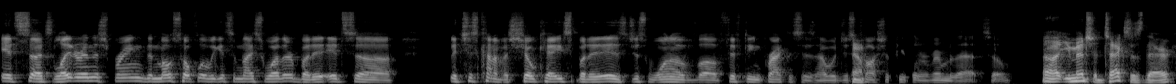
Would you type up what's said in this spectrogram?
It's uh, it's later in the spring than most. Hopefully, we get some nice weather, but it, it's uh it's just kind of a showcase. But it is just one of uh, 15 practices. I would just yeah. caution people to remember that. So uh, you mentioned Texas there.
